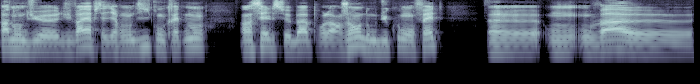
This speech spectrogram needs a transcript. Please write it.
pardon du, euh, du variable, c'est-à-dire on dit concrètement un sales se bat pour l'argent, donc du coup en fait euh, on, on va euh,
